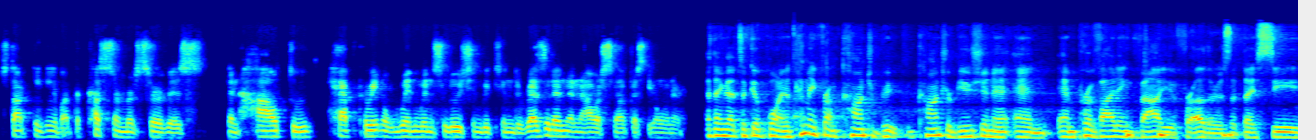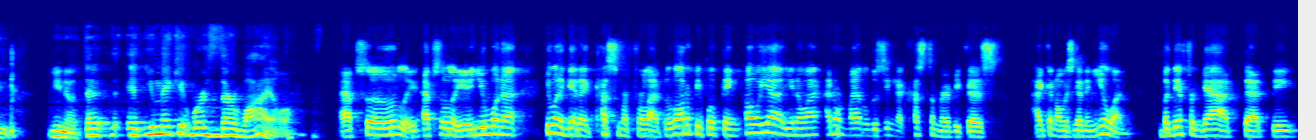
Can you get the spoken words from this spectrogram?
start thinking about the customer service and how to have create a win-win solution between the resident and ourselves as the owner. I think that's a good point. Coming from contribu- contribution and, and, and providing value for others that they see, you know, that it, you make it worth their while. Absolutely, absolutely. You want to you want to get a customer for life. A lot of people think, oh yeah, you know, I, I don't mind losing a customer because I can always get a new one. But they forgot that the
